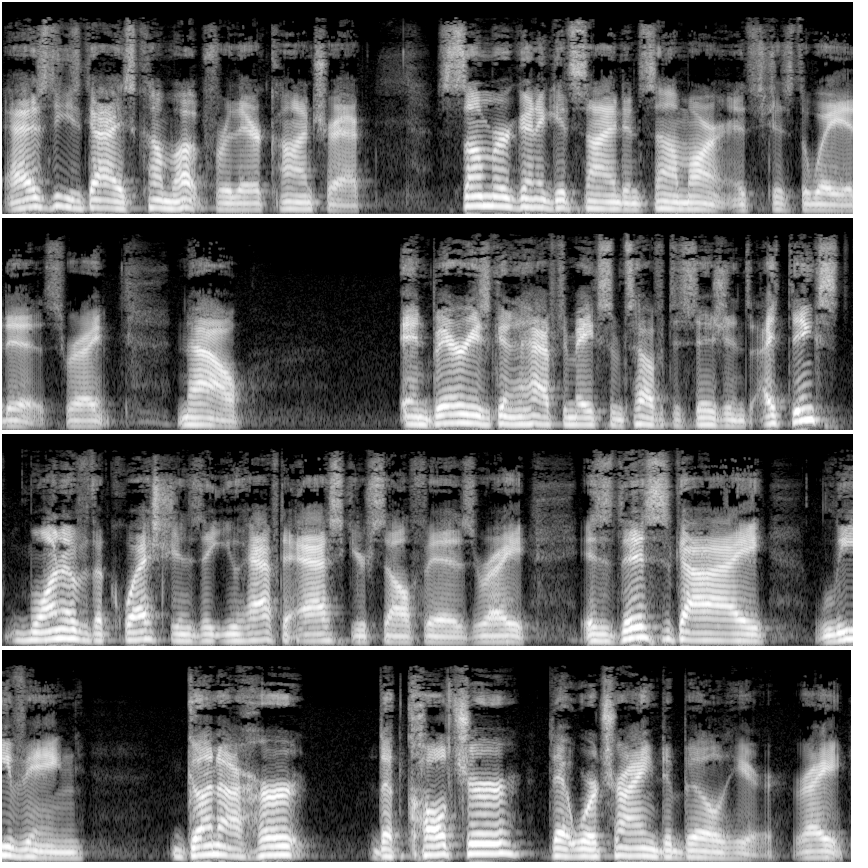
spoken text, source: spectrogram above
As these guys come up for their contract, some are going to get signed and some aren't. It's just the way it is, right? Now, and Barry's going to have to make some tough decisions. I think one of the questions that you have to ask yourself is, right, is this guy leaving gonna hurt the culture that we're trying to build here, right?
